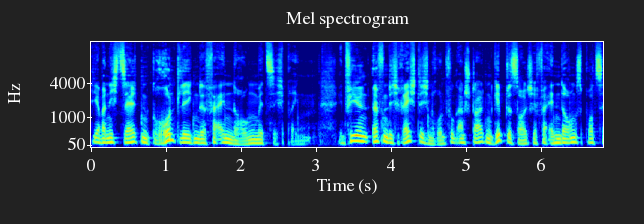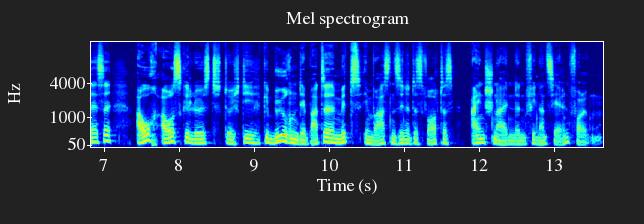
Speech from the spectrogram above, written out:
die aber nicht selten grundlegende Veränderungen mit sich bringen. In vielen öffentlich-rechtlichen Rundfunkanstalten gibt es solche Veränderungsprozesse, auch ausgelöst durch die Gebührendebatte mit, im wahrsten Sinne des Wortes, einschneidenden finanziellen Folgen.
